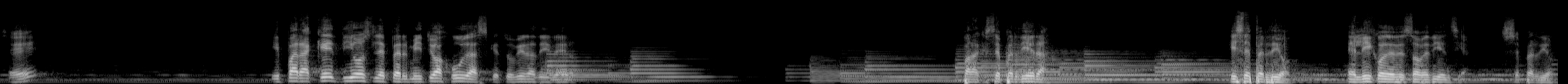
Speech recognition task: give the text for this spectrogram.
¿Sí? ¿Y para qué Dios le permitió a Judas que tuviera dinero? para que se perdiera. Y se perdió. El hijo de desobediencia se perdió.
